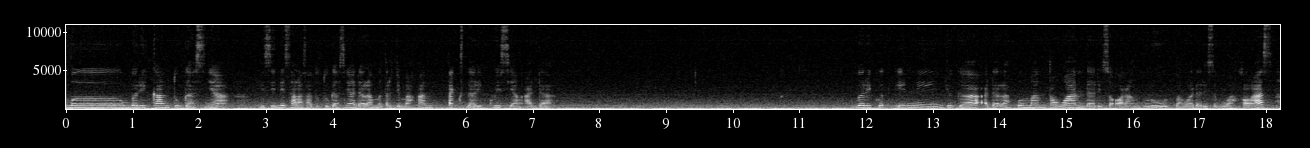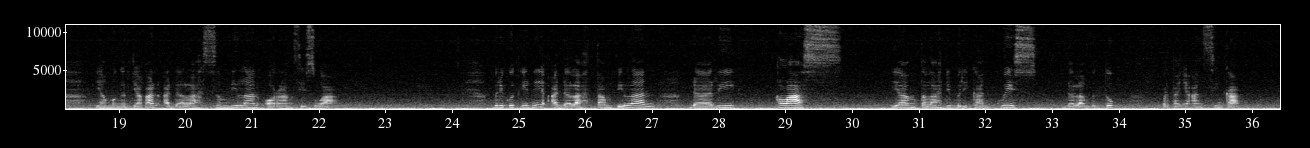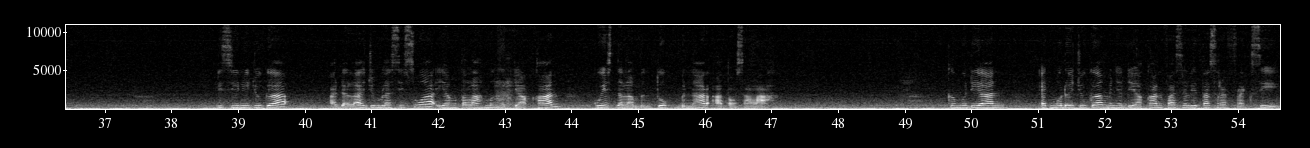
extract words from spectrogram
memberikan tugasnya. Di sini salah satu tugasnya adalah menerjemahkan teks dari kuis yang ada berikut ini juga adalah pemantauan dari seorang guru bahwa dari sebuah kelas yang mengerjakan adalah 9 orang siswa Berikut ini adalah tampilan dari kelas yang telah diberikan kuis dalam bentuk pertanyaan singkat. Di sini juga adalah jumlah siswa yang telah mengerjakan kuis dalam bentuk benar atau salah. Kemudian Edmodo juga menyediakan fasilitas refleksi,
